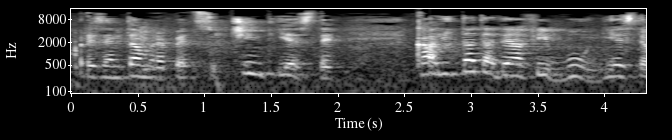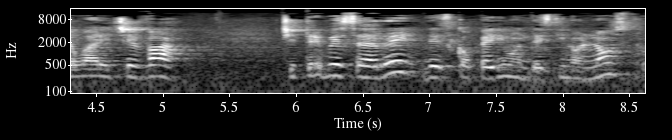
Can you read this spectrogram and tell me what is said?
prezentăm, repet, succint, este calitatea de a fi bun este oare ceva ci trebuie să redescoperim în destinul nostru.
